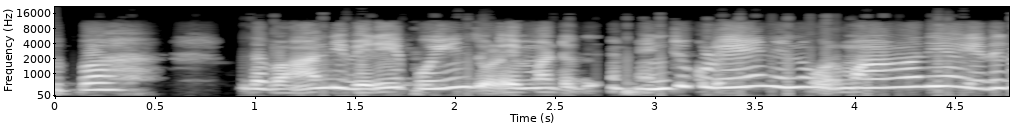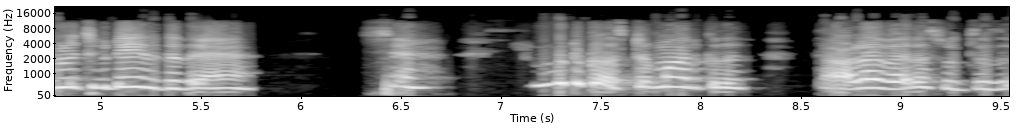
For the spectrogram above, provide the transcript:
எப்பா இந்த வாந்தி வெளியே போயும் தொலைய மாட்டேங்குது. நெஞ்சுக்குள்ளேயே நின்று ஒரு மாதிரியா எதிர்கழிச்சுக்கிட்டே இருக்குதே. ச்சே ரொம்ப கஷ்டமா இருக்குது. தலை வேற சுத்துது.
